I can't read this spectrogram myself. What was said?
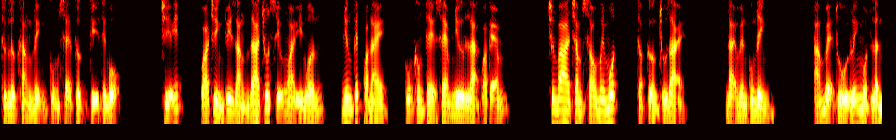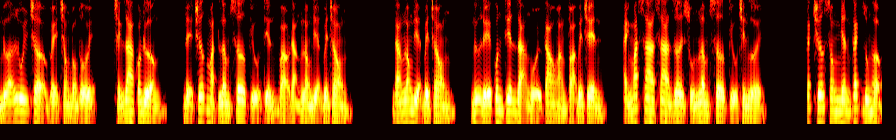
thực lực khẳng định cũng sẽ cực kỳ tiến bộ chí ít, quá trình tuy rằng ra chút xíu ngoài ý muốn, nhưng kết quả này cũng không thể xem như là quá kém. Chương ba trăm sáu mươi mốt, thập cường chú giải. Đại huyền cung đình. Ám vệ thủ lĩnh một lần nữa lui trở về trong bóng tối, tránh ra con đường, để trước mặt lâm sơ cựu tiến vào đằng long điện bên trong. Đằng long điện bên trong, nữ đế quân thiên dạ ngồi cao hoàng tọa bên trên, ánh mắt xa xa rơi xuống lâm sơ cựu trên người. Cách trước song nhân cách dung hợp,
